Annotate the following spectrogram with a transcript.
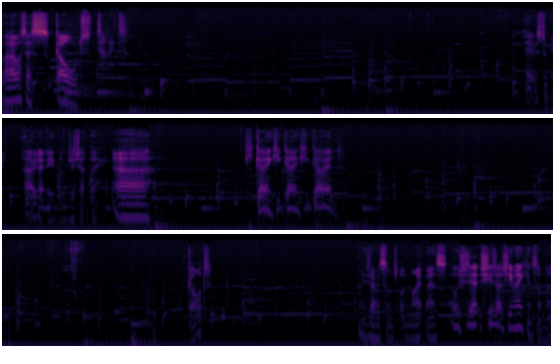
Well, what's this? Gold. Damn it. It was talking. Oh, we don't need them just yet though. Uh, keep going, keep going, keep going. Having some sort of nightmares. Oh, she's, she's actually making something.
